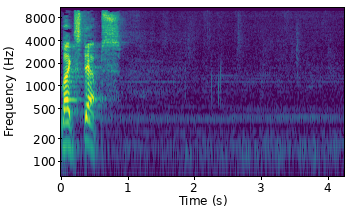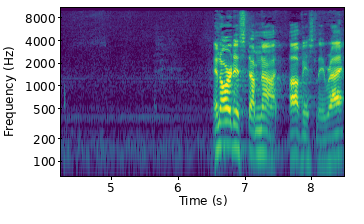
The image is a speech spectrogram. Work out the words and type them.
like steps. An artist, I'm not, obviously, right?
